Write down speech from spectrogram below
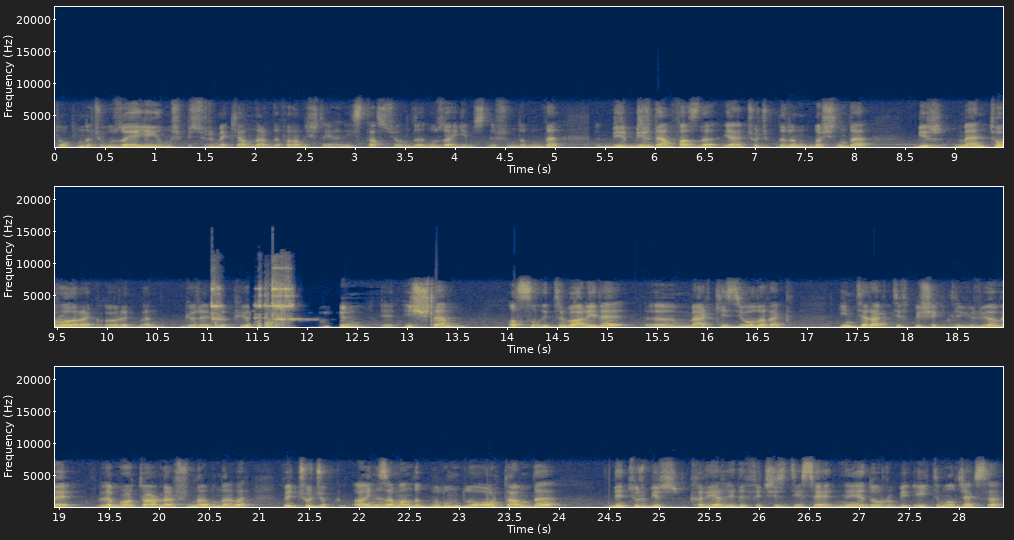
toplumda çünkü uzaya yayılmış bir sürü mekanlarda falan işte yani istasyonda, uzay gemisinde, şunda bunda bir birden fazla yani çocukların başında bir mentor olarak öğretmen görev yapıyor. Bütün e, işlem asıl itibariyle e, merkezi olarak interaktif bir şekilde yürüyor ve laboratuvarlar şunlar bunlar var ve çocuk aynı zamanda bulunduğu ortamda ne tür bir kariyer hedefi çizdiyse neye doğru bir eğitim alacaksa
